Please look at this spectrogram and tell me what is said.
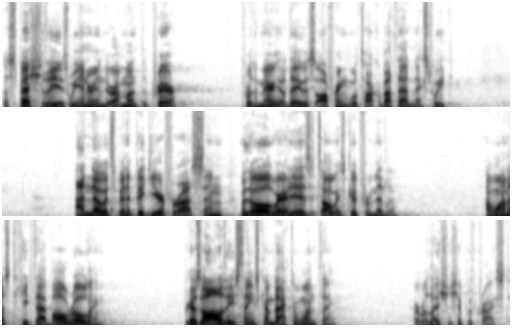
especially as we enter into our month of prayer for the Mary Hill Davis offering. We'll talk about that next week. I know it's been a big year for us, and with oil where it is, it's always good for Midland. I want us to keep that ball rolling because all of these things come back to one thing a relationship with Christ.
